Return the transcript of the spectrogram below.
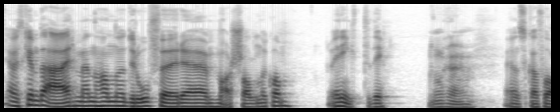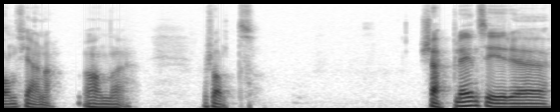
Jeg vet ikke hvem det er, men han dro før uh, marshallene kom. Og ringte de. Ok. Jeg ønska å få han fjerna, og han eh, forsvant. Chaplain sier eh,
